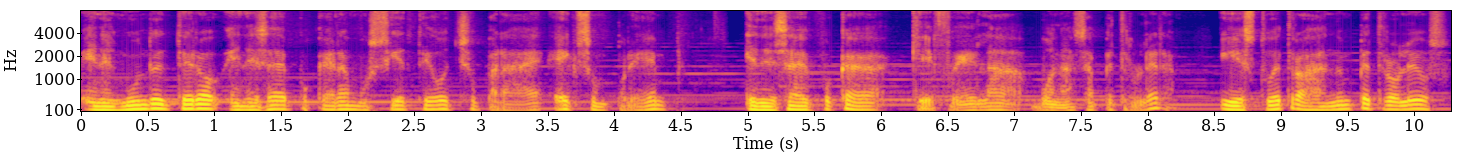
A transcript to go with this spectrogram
En el mundo entero, en esa época éramos 7, 8 para Exxon, por ejemplo. En esa época que fue la bonanza petrolera. Y estuve trabajando en petróleos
